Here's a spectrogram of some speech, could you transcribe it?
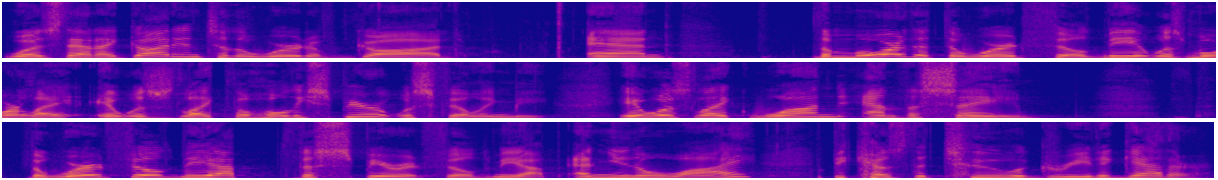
was that I got into the Word of God, and the more that the Word filled me, it was more like it was like the Holy Spirit was filling me. It was like one and the same. The Word filled me up, the Spirit filled me up. And you know why? Because the two agree together.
